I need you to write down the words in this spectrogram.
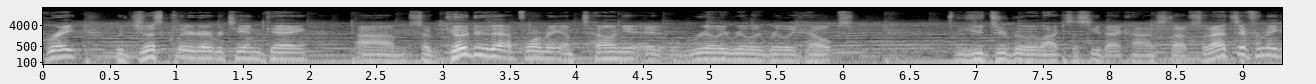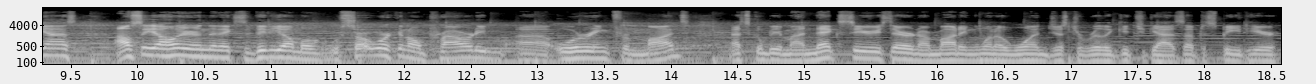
great. We just cleared over 10K. Um, so go do that for me. I'm telling you, it really, really, really helps. YouTube really likes to see that kind of stuff. So that's it for me, guys. I'll see y'all here in the next video. Gonna we'll start working on priority uh, ordering for mods. That's gonna be my next series there in our modding 101, just to really get you guys up to speed here.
